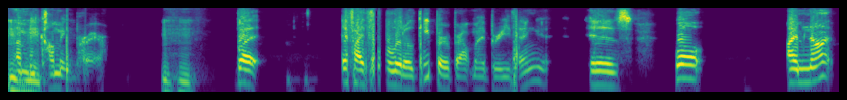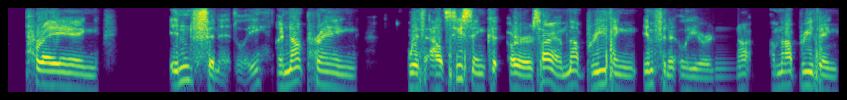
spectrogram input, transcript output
Mm-hmm. I'm becoming prayer. Mm-hmm. But if I think a little deeper about my breathing, is well, I'm not praying infinitely. I'm not praying without ceasing, or sorry, I'm not breathing infinitely, or not. I'm not breathing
